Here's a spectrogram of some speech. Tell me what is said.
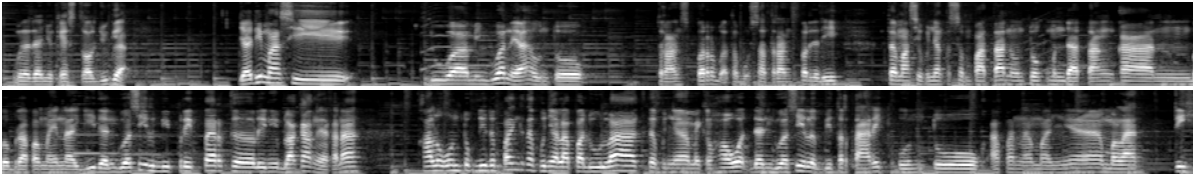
Kemudian ada Newcastle juga jadi masih dua mingguan ya untuk transfer atau bursa transfer. Jadi kita masih punya kesempatan untuk mendatangkan beberapa main lagi. Dan gue sih lebih prepare ke lini belakang ya karena kalau untuk di depan kita punya Lapadula, kita punya Michael Howard dan gue sih lebih tertarik untuk apa namanya melatih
